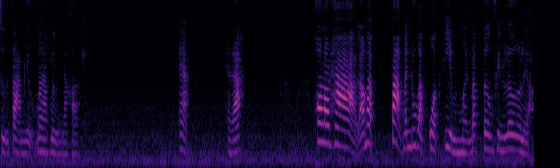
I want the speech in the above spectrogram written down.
ซื้อตามเยอะมากเลยนะคะเนี่ยเห็นปะพอเราทาแล้วแบบปากมันดูแบบอวบอิ่มเหมือนแบบเติมฟิลเลอร์เลยอะ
